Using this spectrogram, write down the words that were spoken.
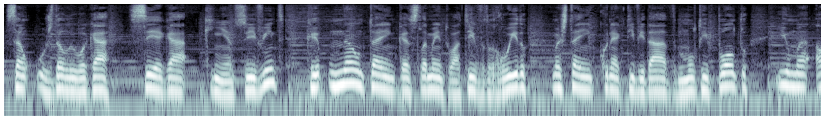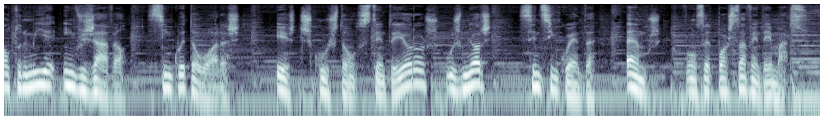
são os WH-CH520, que não têm cancelamento ativo de ruído, mas têm conectividade multiponto e uma autonomia invejável, 50 horas. Estes custam 70 euros, os melhores 150. Ambos vão ser postos à venda em março.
